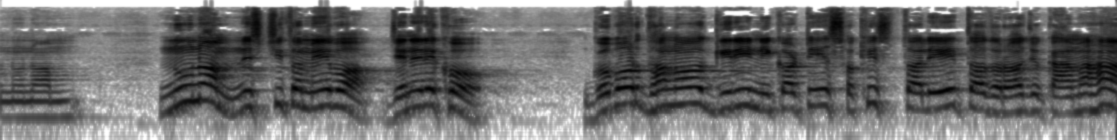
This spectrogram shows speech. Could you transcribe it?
নুনম নুনম নিশ্চিতমেব জেনে রেখো গোবর্ধন গিরি নিকটে সখীস্থলে তদরজ কামহা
